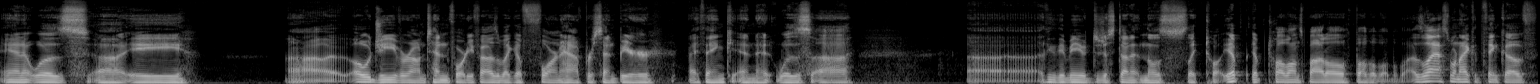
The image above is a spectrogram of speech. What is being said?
and it was uh, a uh, OG of around 1045. It was like a four and a half percent beer, I think, and it was. Uh, uh, I think they may have just done it in those like 12, yep, yep, 12 ounce bottle, blah, blah, blah, blah, blah. It was the last one I could think of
